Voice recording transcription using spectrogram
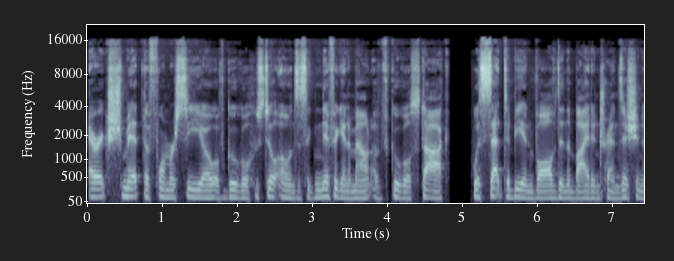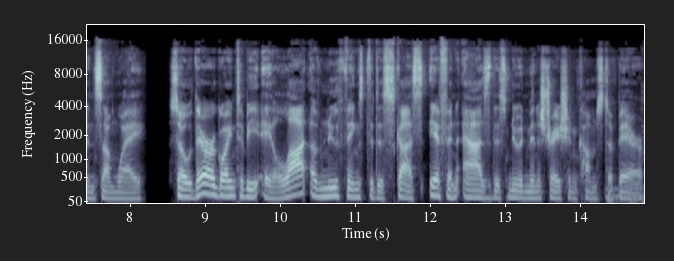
Eric Schmidt, the former CEO of Google, who still owns a significant amount of Google stock, was set to be involved in the Biden transition in some way. So there are going to be a lot of new things to discuss if and as this new administration comes to bear.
